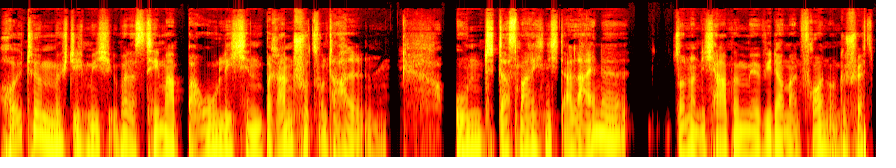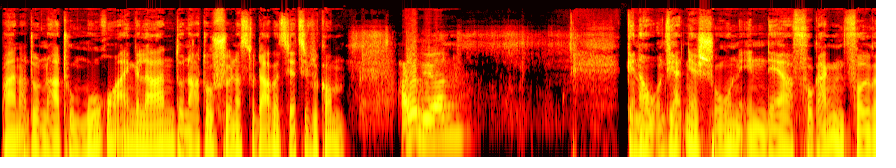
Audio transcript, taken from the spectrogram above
Heute möchte ich mich über das Thema baulichen Brandschutz unterhalten. Und das mache ich nicht alleine, sondern ich habe mir wieder meinen Freund und Geschäftspartner Donato Moro eingeladen. Donato, schön, dass du da bist. Herzlich willkommen. Hallo Björn. Genau, und wir hatten ja schon in der vergangenen Folge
